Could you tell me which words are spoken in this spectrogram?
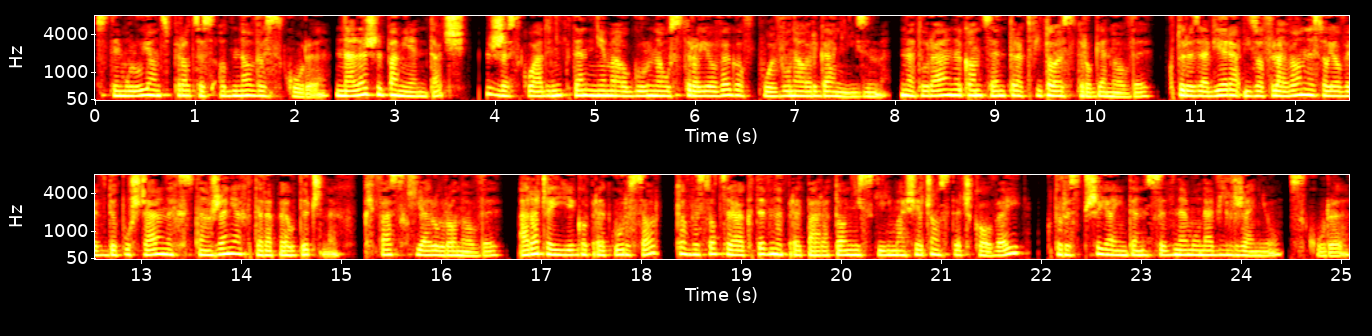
stymulując proces odnowy skóry. Należy pamiętać, że składnik ten nie ma ogólnoustrojowego wpływu na organizm. Naturalny koncentrat fitoestrogenowy, który zawiera izoflawony sojowy w dopuszczalnych stężeniach terapeutycznych. Kwas hialuronowy, a raczej jego prekursor, to wysoce aktywny preparat o niskiej masie cząsteczkowej, który sprzyja intensywnemu nawilżeniu skóry,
